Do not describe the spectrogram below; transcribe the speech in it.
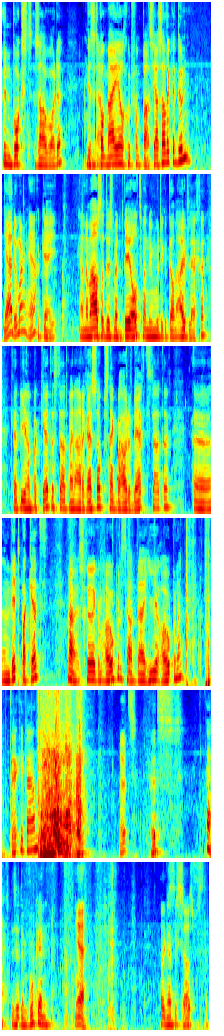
unboxed zou worden. Dus het komt mij heel goed van pas. Ja, zal ik het doen? Ja, doe maar. Ja. Oké. Ja, normaal is dat dus met beeld, maar nu moet ik het dan uitleggen. Ik heb hier een pakket, er staat mijn adres op. Snackbehouder Bert staat er. Eh, een wit pakket. Nou, dan scheur ik hem open. Er staat bij hier openen. Trek ik aan. Huts. Huts. Ah, er zit een boek in. Ja. Had ik net besteld. besteld.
